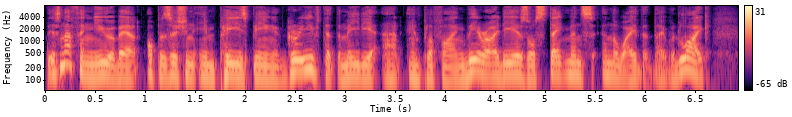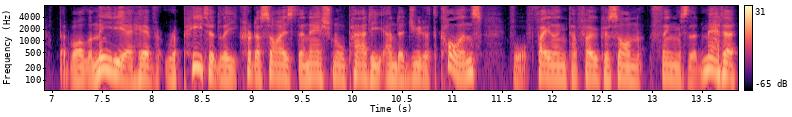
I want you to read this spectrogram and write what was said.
There's nothing new about opposition MPs being aggrieved that the media aren't amplifying their ideas or statements in the way that they would like. But while the media have repeatedly criticised the National Party under Judith Collins for failing to focus on things that matter,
